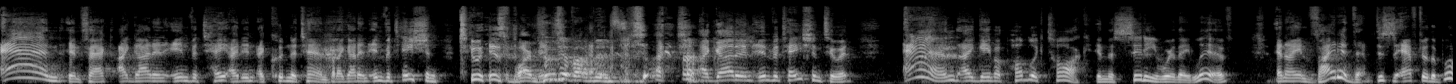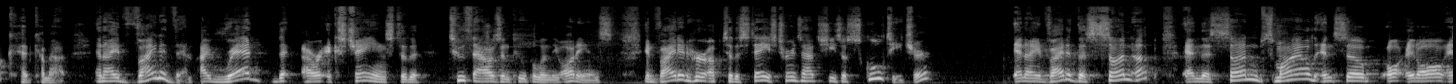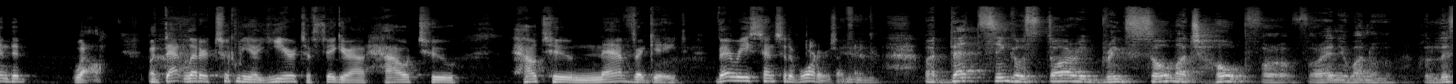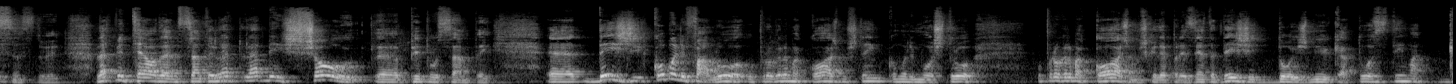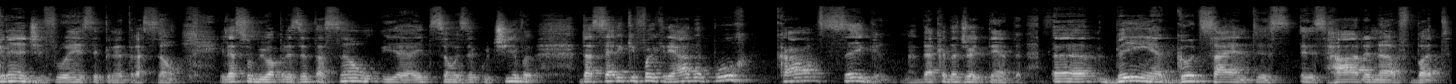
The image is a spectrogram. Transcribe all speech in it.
And in fact, I got an invitation. I didn't, I couldn't attend, but I got an invitation to his bar mitzvah. I got an invitation to it. And I gave a public talk in the city where they live and I invited them. This is after the book had come out. And I invited them. I read the, our exchange to the 2,000 people in the audience, invited her up to the stage. Turns out she's a school teacher. And I invited the son up, and the son smiled. And so it all ended well. But that letter took me a year to figure out how to how to navigate very sensitive waters, I think. Mm. But that single story brings so much hope for, for anyone who, who listens to it. Let me tell them something, let, let me show uh, people something. É, desde, como ele falou, o programa Cosmos tem, como ele mostrou, o programa Cosmos que ele apresenta desde 2014 tem uma grande influência e penetração. Ele assumiu a apresentação e a edição executiva da série que foi criada por Carl Sagan, na década de 80. Uh, being a good scientist is hard enough, but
